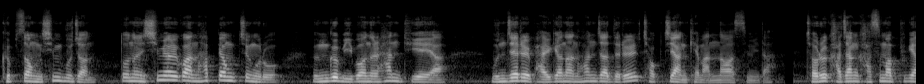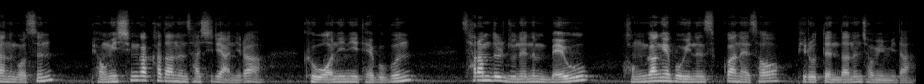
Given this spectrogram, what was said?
급성 심부전 또는 심혈관 합병증으로 응급 입원을 한 뒤에야 문제를 발견한 환자들을 적지 않게 만나왔습니다. 저를 가장 가슴 아프게 하는 것은 병이 심각하다는 사실이 아니라 그 원인이 대부분 사람들 눈에는 매우 건강해 보이는 습관에서 비롯된다는 점입니다.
